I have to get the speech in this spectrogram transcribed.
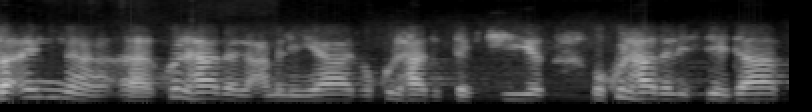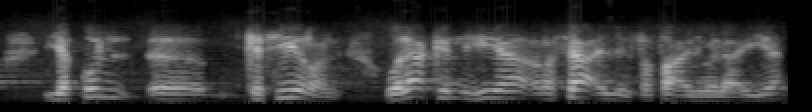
فإن آه، كل هذا العمليات وكل هذا التفجير وكل هذا الاستهداف يقل آه، كثيرا. ولكن هي رسائل للفصائل الولائية،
